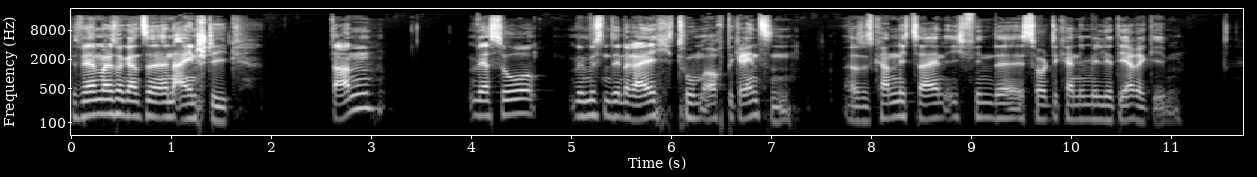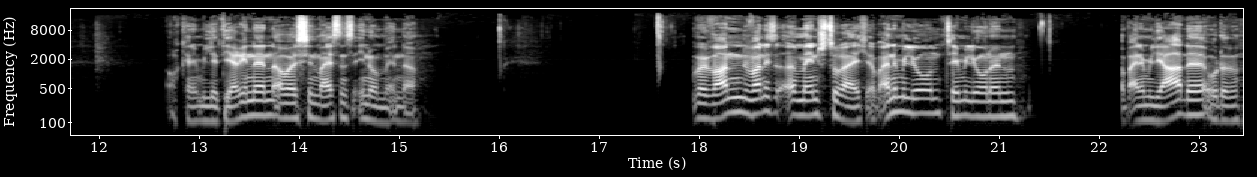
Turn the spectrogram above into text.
Das wäre mal so ein ganzer ein Einstieg. Dann wäre so, wir müssen den Reichtum auch begrenzen. Also es kann nicht sein, ich finde, es sollte keine Milliardäre geben. Auch keine Milliardärinnen, aber es sind meistens eh nur Männer. Weil wann, wann ist ein Mensch zu reich? Ab einer Million, zehn Millionen, ab einer Milliarde oder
